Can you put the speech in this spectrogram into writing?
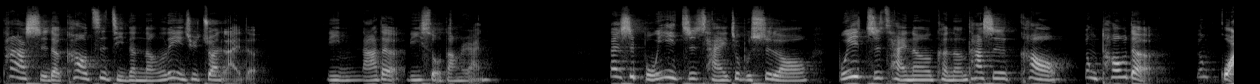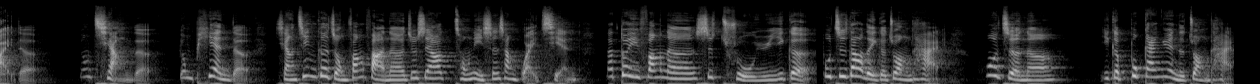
踏实的靠自己的能力去赚来的，你拿的理所当然。但是不义之财就不是喽，不义之财呢，可能他是靠用偷的、用拐的、用抢的、用骗的，想尽各种方法呢，就是要从你身上拐钱。那对方呢，是处于一个不知道的一个状态，或者呢，一个不甘愿的状态。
